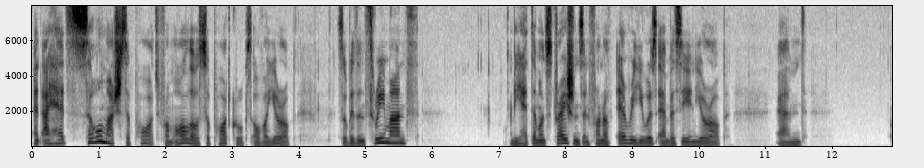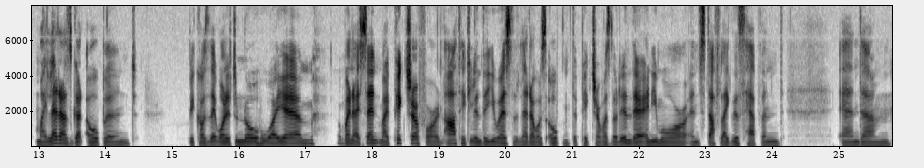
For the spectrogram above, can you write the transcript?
And i had so much support from all those support groups over europe. So within three months we had demonstrations in front of every US embassy in Europe. And my letters got opened because they wanted to know who I am. When I sent my picture for an article in the US, the letter was opened, the picture was not in there anymore, and stuff like this happened. And um,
